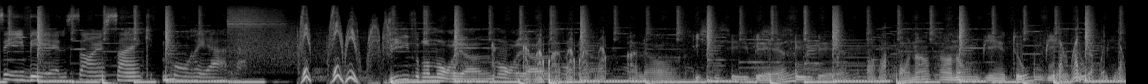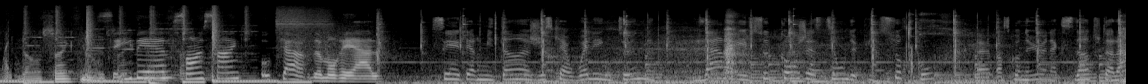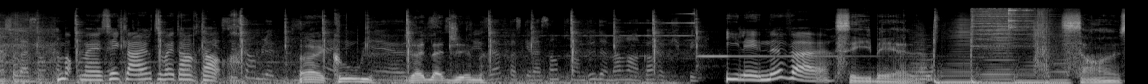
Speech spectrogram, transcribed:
CIBL 101.5 Montréal. Vivre Montréal, Montréal. Alors, ici c'est IBL. IBL. On entre en onde bientôt, bientôt, dans 5 minutes. CIBL 105 au cœur de Montréal. C'est intermittent jusqu'à Wellington. Vers la rive sud, congestion depuis Turcot, euh, parce qu'on a eu un accident tout à l'heure sur la 132. Bon, mais c'est clair, tu vas être en retard. Ouais, cool. J'ai de la gym. Parce que la 132 demeure encore occupée. Il est 9 h. CIBL. 101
